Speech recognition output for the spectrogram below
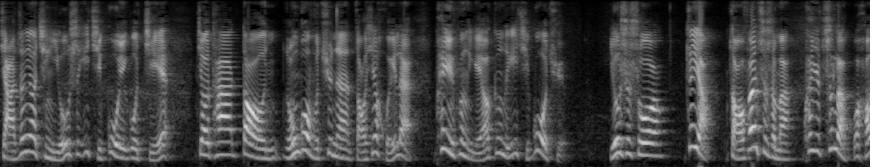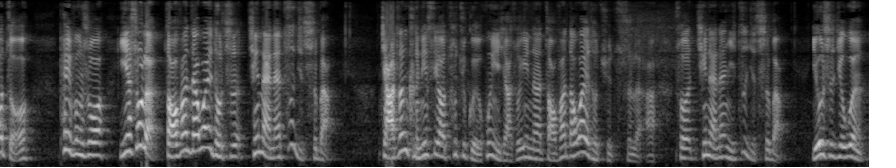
贾珍要请尤氏一起过一过节。叫他到荣国府去呢，早些回来。佩凤也要跟着一起过去。尤氏说：“这样，早饭吃什么？快去吃了，我好走。”佩凤说：“爷说了，早饭在外头吃，请奶奶自己吃吧。”贾珍肯定是要出去鬼混一下，所以呢，早饭到外头去吃了啊。说：“请奶奶你自己吃吧。”尤氏就问：“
